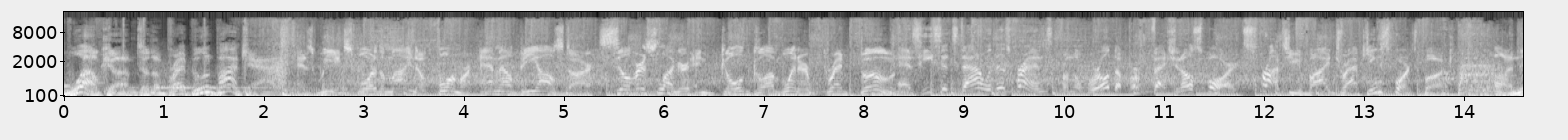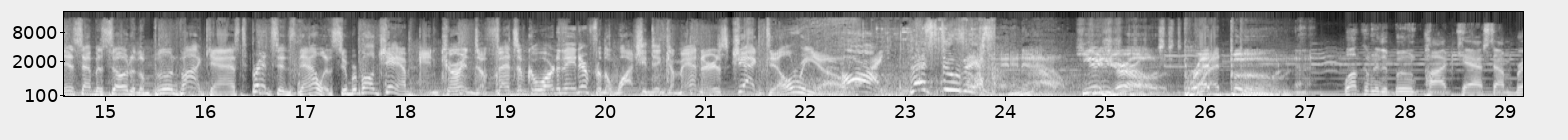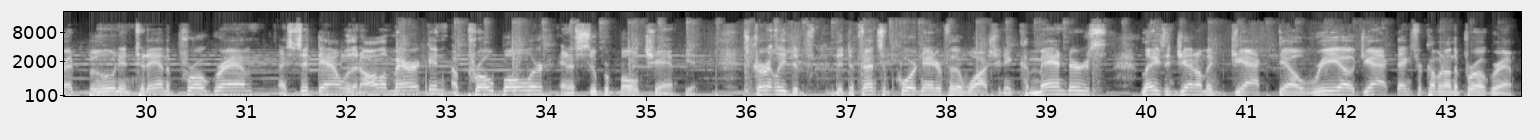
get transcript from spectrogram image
Welcome to the Bret Boone Podcast as we explore the mind of former MLB All Star, Silver Slugger, and Gold Glove winner Bret Boone as he sits down with his friends from the world of professional sports. Brought to you by DraftKings Sportsbook. On this episode of the Boone Podcast, Bret sits down with Super Bowl champ and current defensive coordinator for the Washington Commanders, Jack Del Rio. All right, let's do this. And now, here's your host, Bret Boone. Welcome to the Boone Podcast. I'm Bret Boone, and today on the program, I sit down with an All American, a Pro Bowler, and a Super Bowl champion. He's currently the, the defensive coordinator for the Washington Commanders. Ladies and gentlemen, Jack Del Rio. Jack, thanks for coming on the program.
